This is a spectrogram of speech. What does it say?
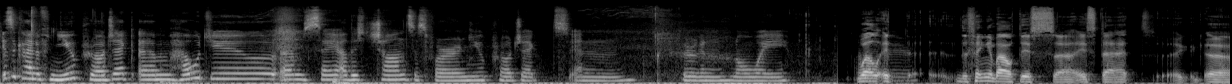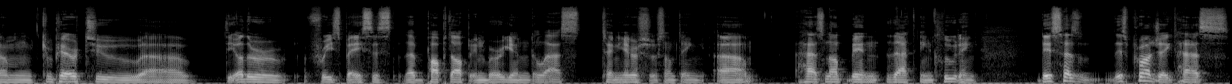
It's a kind of new project. Um, how would you um, say are the chances for new projects in Bergen, Norway? Well, it, the thing about this uh, is that uh, um, compared to uh, the other free spaces that popped up in Bergen the last 10 years or something, um, has not been that including. This has this project has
